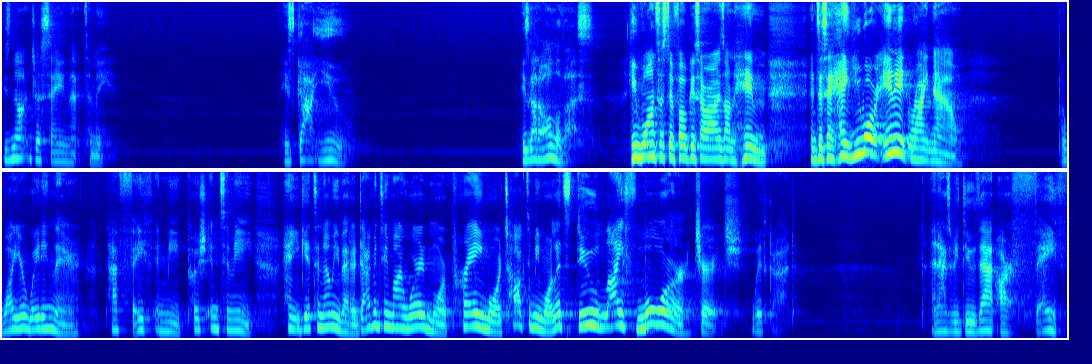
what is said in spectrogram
He's not just saying that to me, He's got you. He's got all of us. He wants us to focus our eyes on Him and to say, hey, you are in it right now. But while you're waiting there, have faith in me, push into me. Hey, get to know me better, dive into my word more, pray more, talk to me more. Let's do life more, church, with God. And as we do that, our faith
